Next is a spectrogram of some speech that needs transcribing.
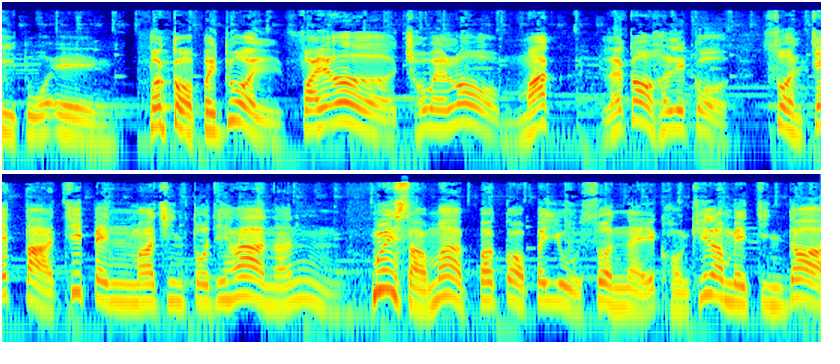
4 ตัวเอง ประกอบไปด้วยไฟเออร์ชเวโลมักและก็เฮลิโก ส่วนเจตตาที่เป็นมาชินตัวที่ 5 นั้น ไม่สามารถประกอบไปอยู่ส่วนไหนของคิราเมจินได้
